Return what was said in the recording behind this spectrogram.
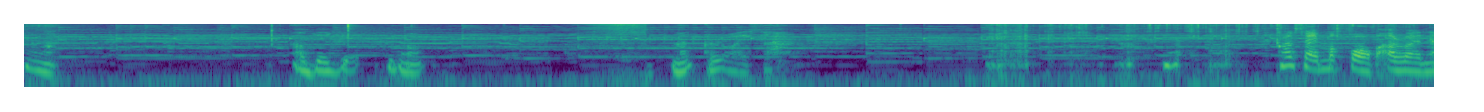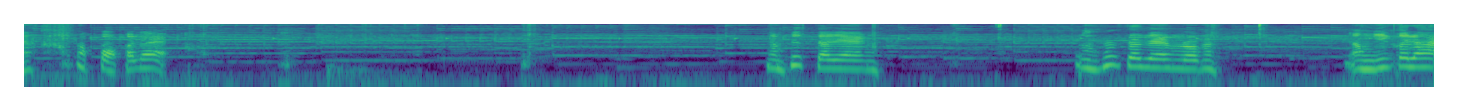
อเอาเยอะๆพี่น้อง มันอร่อยค่ะ ถ้าใส่มะกอกอร่อยนะ มะกอกก็ได้ น้ำพริกตะแดงน้ำพริกตะแดงลงอย่างนี้ก็ได้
